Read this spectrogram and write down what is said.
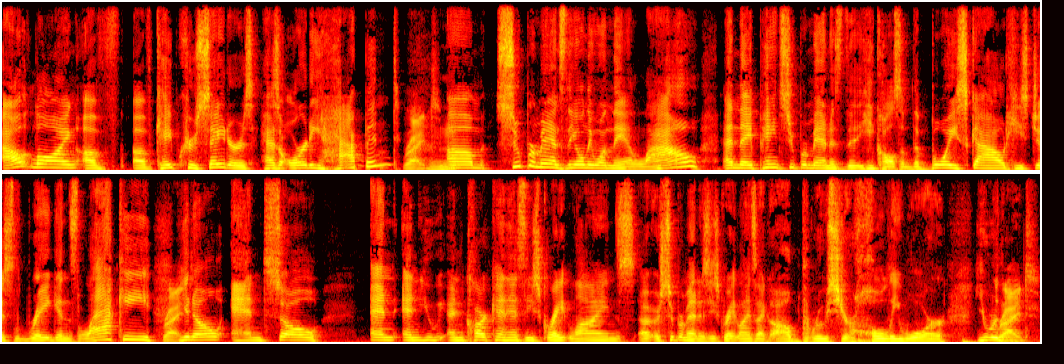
outlawing of of Cape Crusaders has already happened. Right. Um, Superman's the only one they allow, and they paint Superman as the he calls him the Boy Scout. He's just Reagan's lackey, Right. You know, and so. And and you and Clark Kent has these great lines, uh, or Superman has these great lines like, "Oh, Bruce, your holy war, you were Right.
